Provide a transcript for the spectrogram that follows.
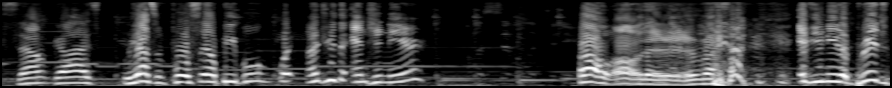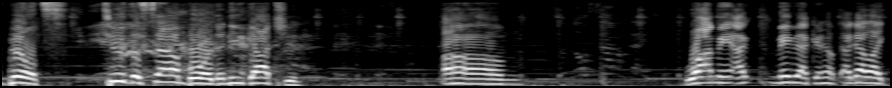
Sound guys, we got some Full Sail people. What? Aren't you the engineer? I'm a civil engineer. Oh, oh, there, if you need a bridge built to the soundboard, then he got you. Um. Well, I mean, I, maybe I can help. I got like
